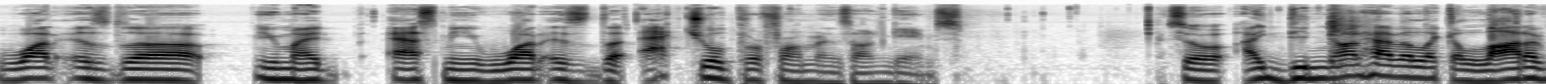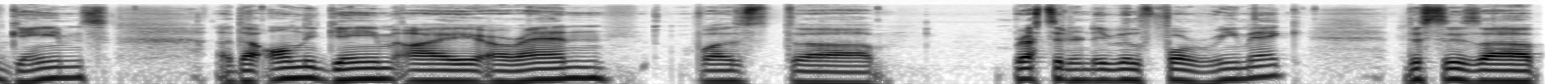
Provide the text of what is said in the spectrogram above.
what is the you might ask me what is the actual performance on games? So I did not have a, like a lot of games. Uh, the only game I ran was the Resident Evil 4 remake. This is a,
